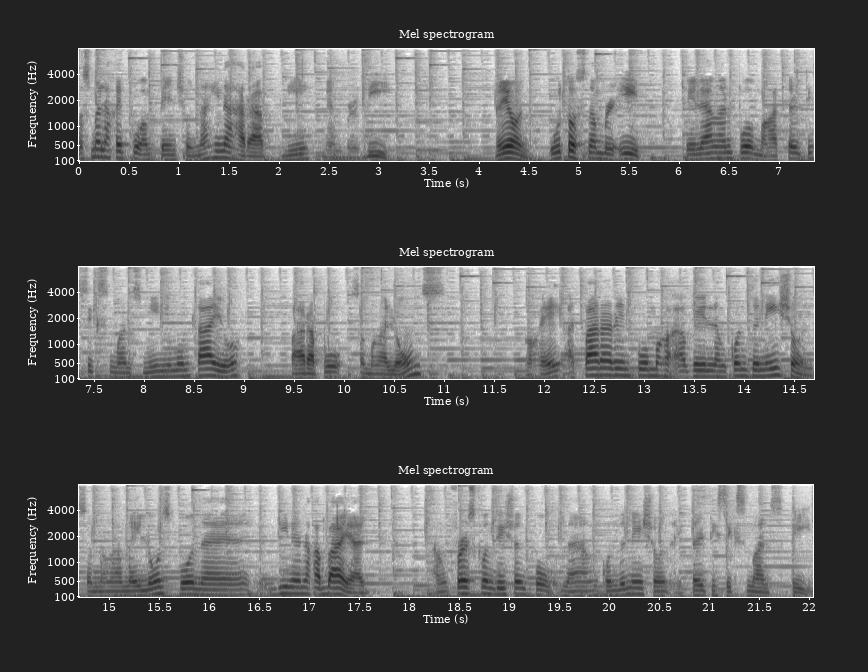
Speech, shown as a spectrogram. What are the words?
mas malaki po ang pension na hinaharap ni member B. Ngayon, utos number 8. Kailangan po maka 36 months minimum tayo para po sa mga loans. Okay? At para rin po maka-avail ng condonation sa mga may loans po na hindi na nakabayad, ang first condition po ng condonation ay 36 months paid.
